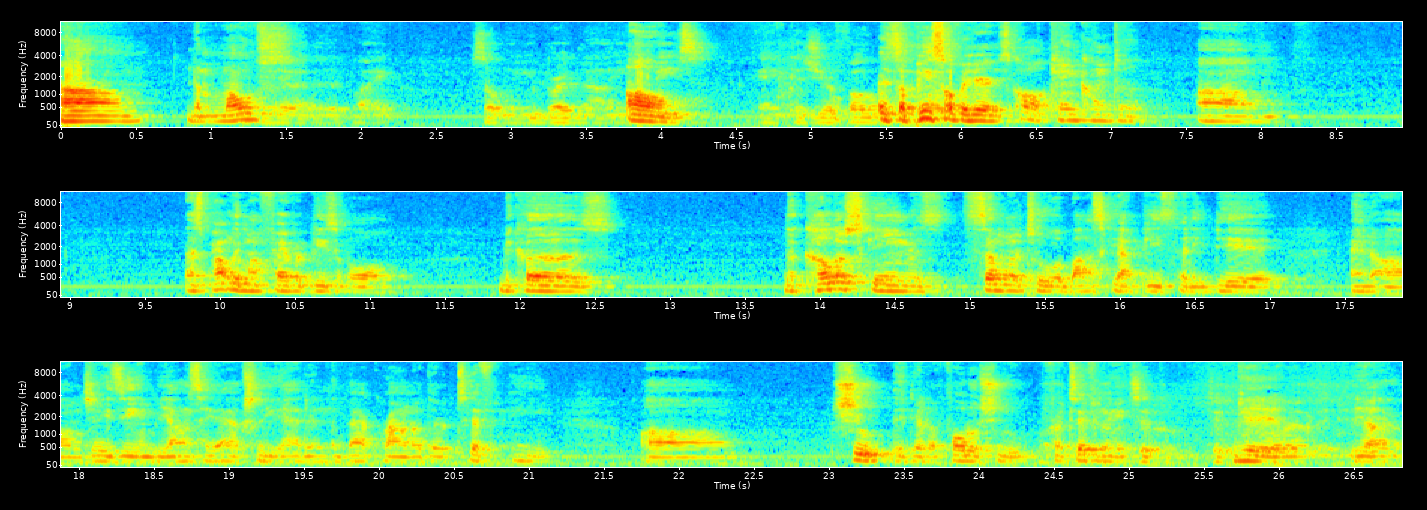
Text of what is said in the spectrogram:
Um, the most, Yeah, the, like so when you break down each Oh. piece, and because you're focused. it's a piece over here. It's called King Kunta. Um, that's probably my favorite piece of all because the color scheme is similar to a Basquiat piece that he did, and um, Jay Z and Beyonce actually had it in the background of their Tiffany um, shoot. They did a photo shoot for Tiffany. Tiffany, Tiffany, Yeah, yeah.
